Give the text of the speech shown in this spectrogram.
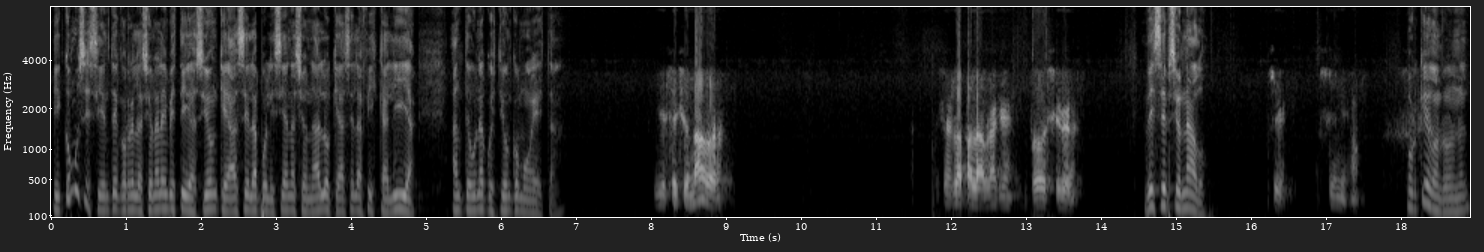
¿y ¿cómo se siente con relación a la investigación que hace la Policía Nacional o que hace la Fiscalía ante una cuestión como esta? Y decepcionado, ¿verdad? Esa es la palabra que puedo decir. Decepcionado. Sí, sí, mijo. ¿Por qué, don Ronald?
